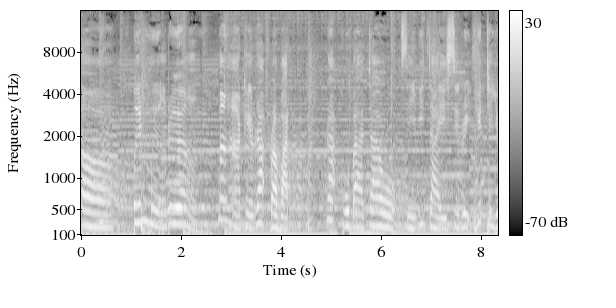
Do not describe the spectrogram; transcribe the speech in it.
ซอ ปื้นเมืองเรื่อง มหาเทระประวัติ พระครูบาเจ้าศรีวิจัยสิริวิทโย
